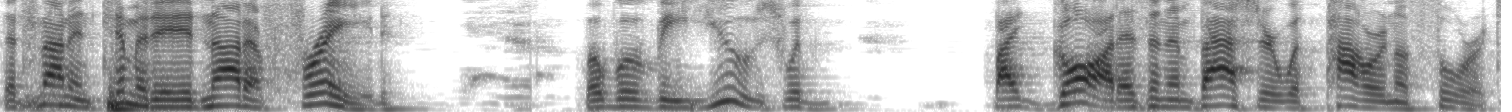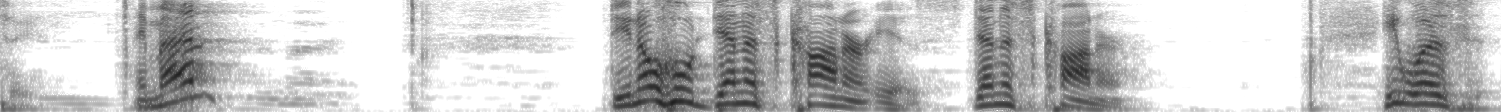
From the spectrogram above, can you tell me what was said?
that's not intimidated, not afraid, but will be used with by God as an ambassador with power and authority. Amen? Do you know who Dennis Conner is? Dennis Conner. He was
